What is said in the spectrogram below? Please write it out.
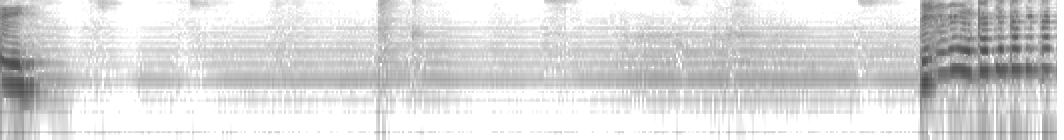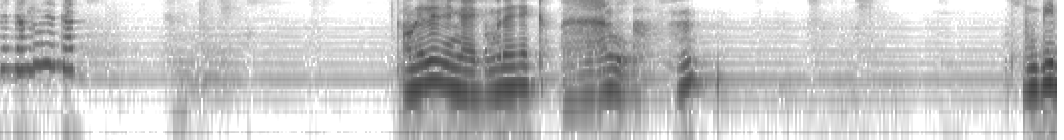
ย เดี๋ยว เดี๋ยวกัดอย่ากัดอย่ากัดอย่ากัดลูกอย่ากัดเอาให้เล่นยังไงก็ไม่ได้ให้กัดนะลูกหึมันบิน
